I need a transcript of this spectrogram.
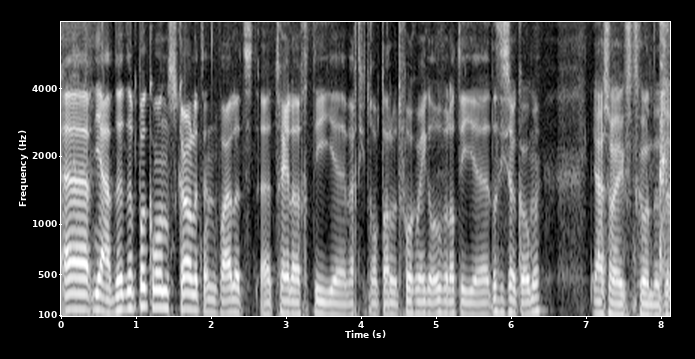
Eh, ja, de, de Pokémon Scarlet en Violet eh, trailer die eh, werd gedropt. Hadden we het vorige week al over dat die, eh, dat die zou komen. Ja, sorry, ik het gewoon de, de,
